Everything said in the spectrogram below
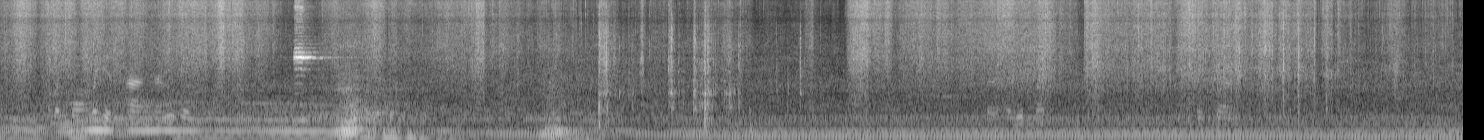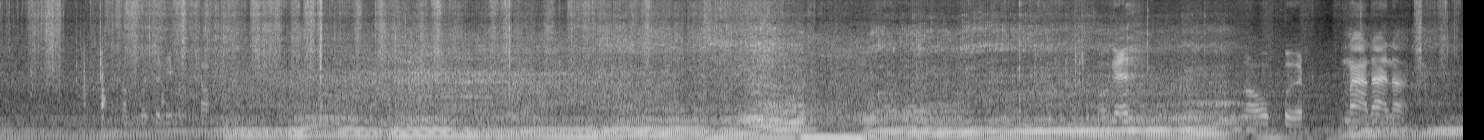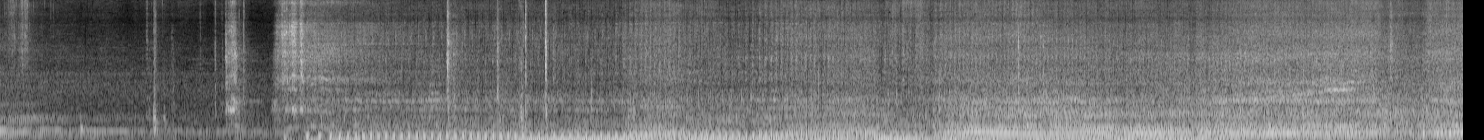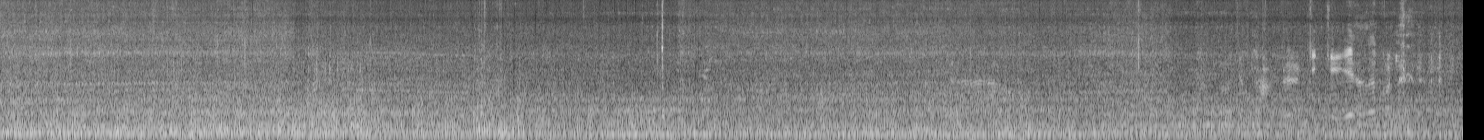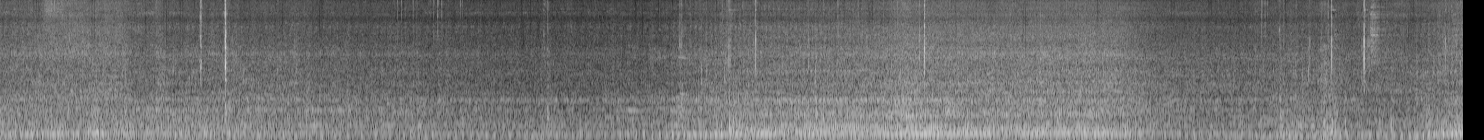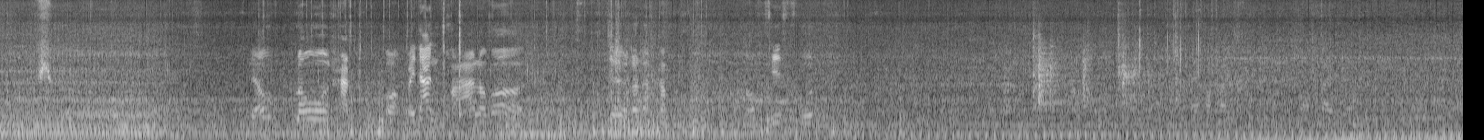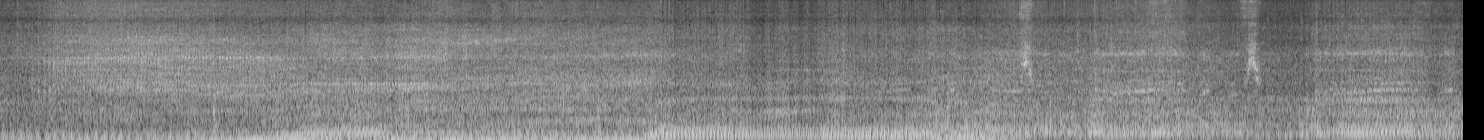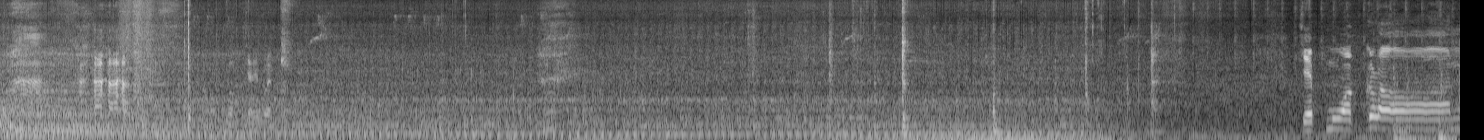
มันมองไม่เห็นทางนะทุกคน ใช้อาวุธลับในการทำไว้ตัวนี้มันทำโอเค เราเปิด หน้าได้แล้ว เราจะผักเรื่องเก๋ๆสักคน เดี๋ยวเราหักออกไปด้านขวาเราก็เจอแล้วนะครับออฟฟิศฟู้ด ว้าวตกใจเบิด เจ็บหมวกกรอน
